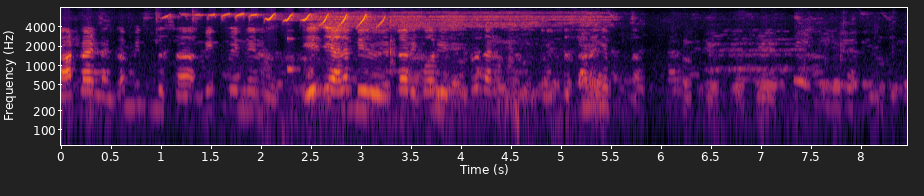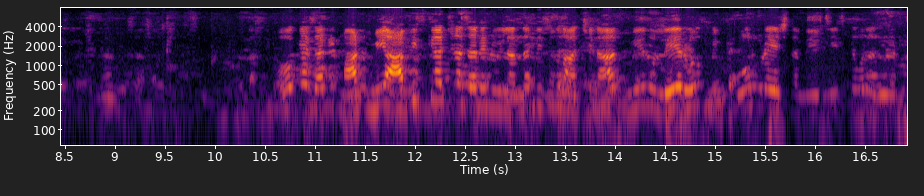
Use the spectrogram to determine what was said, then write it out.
మాట్లాడినాక మీకు నేను ఏం చేయాలో మీరు ఎట్లా రికవర్ చేసుకుంటారో దాన్ని చెప్తున్నా. ఓకే సార్ నేను మాట మీ ఆఫీస్కి వచ్చిన సార్ నేను వీళ్ళందరినీ తీసుకుని వచ్చిన మీరు లేరు మీకు ఫోన్ కూడా చేసిన మీరు తీసుకుని చూడండి.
